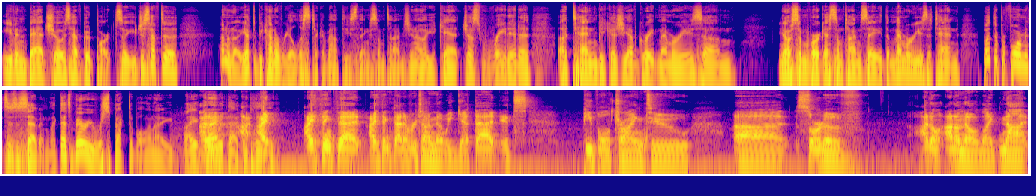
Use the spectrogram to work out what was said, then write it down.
even bad shows have good parts. So you just have to i don't know you have to be kind of realistic about these things sometimes you know? You can't just rate it a, a 10 because you have great memories. Um, you know some of our guests sometimes say the memory is a 10 but the performance is a 7 like that's very respectable and i i agree I- with that completely I, I think that I think that every time that we get that, it's people trying to uh, sort of I don't I don't know like not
